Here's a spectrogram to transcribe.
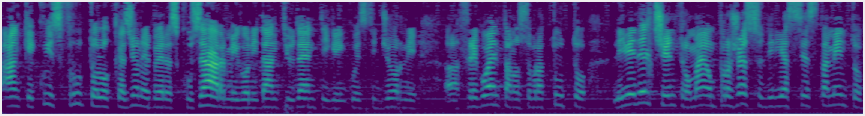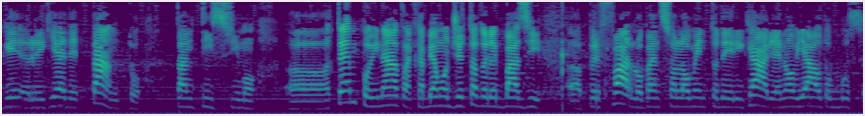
anche qui sfrutto l'occasione per scusarmi con i tanti utenti che in questi giorni frequentano soprattutto le vie del centro, ma è un processo di riassestamento che richiede tanto, tantissimo Uh, tempo in ATAC abbiamo gettato le basi uh, per farlo, penso all'aumento dei ricavi, ai nuovi autobus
